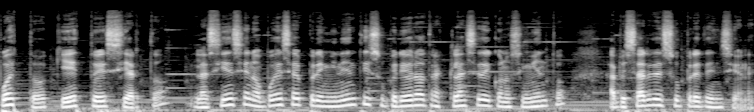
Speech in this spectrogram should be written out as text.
Puesto que esto es cierto, la ciencia no puede ser preeminente y superior a otras clases de conocimiento a pesar de sus pretensiones.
